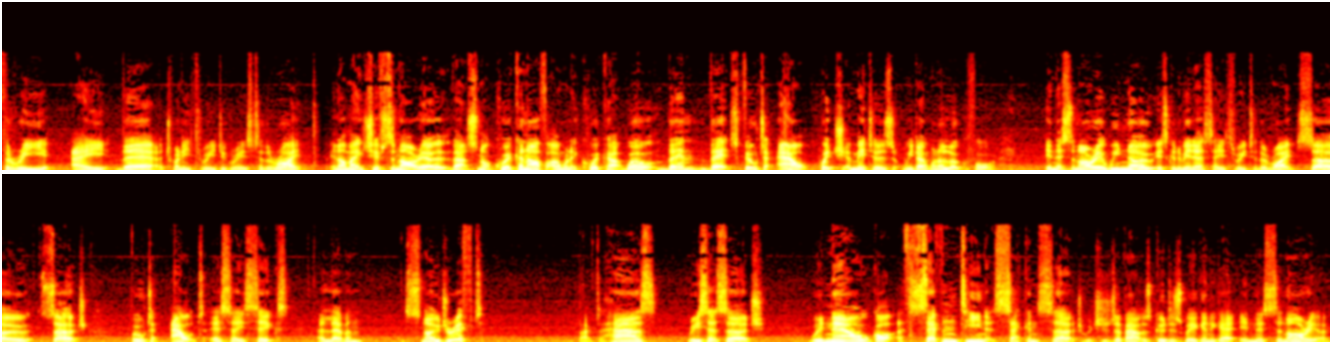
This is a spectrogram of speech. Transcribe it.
3A there at 23 degrees to the right. In our makeshift scenario, that's not quick enough, I want it quicker. Well, then let's filter out which emitters we don't want to look for. In this scenario, we know it's going to be an SA3 to the right, so search, filter out SA6, 11, Snowdrift, back to HAS, reset search. We've now got a 17 second search, which is about as good as we're going to get in this scenario.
